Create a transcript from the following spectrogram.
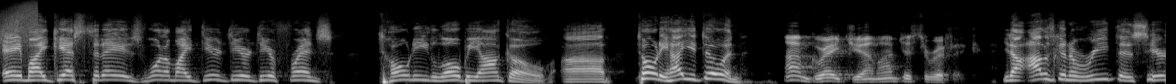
Hey, my guest today is one of my dear, dear, dear friends, Tony Lo Bianco. Uh, Tony, how you doing? I'm great, Jim. I'm just terrific. You know, I was going to read this here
